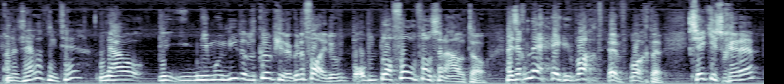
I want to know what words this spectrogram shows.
En dat helpt niet, hè? Nou, je, je moet niet op het knopje drukken, dan val je op het, plafond van zijn auto. Hij zegt, nee, wacht even, wacht even. Zet je scherp,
